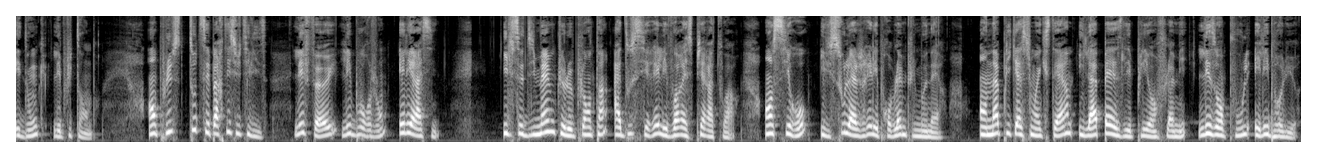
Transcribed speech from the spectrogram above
et donc les plus tendres. En plus, toutes ces parties s'utilisent les feuilles, les bourgeons et les racines. Il se dit même que le plantain adoucirait les voies respiratoires. En sirop, il soulagerait les problèmes pulmonaires. En application externe, il apaise les plaies enflammées, les ampoules et les brûlures.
